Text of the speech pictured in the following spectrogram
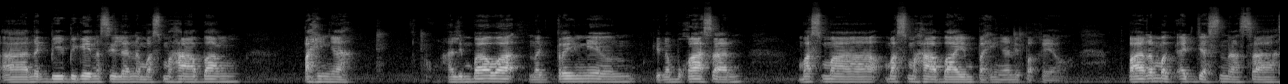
ah, nagbibigay na sila na mas mahabang pahinga. Halimbawa, nag-train ngayon, kinabukasan, mas ma, mas mahaba yung pahinga ni Pacquiao para mag-adjust na sa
